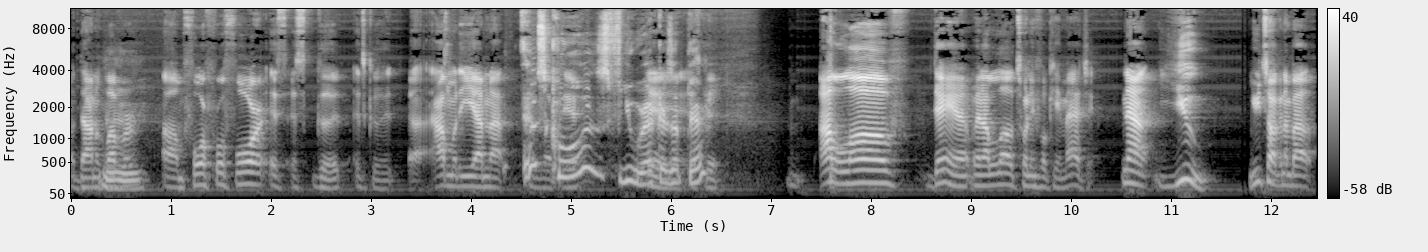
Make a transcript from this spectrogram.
with Donald Glover. Mm-hmm. Um, 444, it's, it's good. It's good. Uh, album of the year, I'm not. It's up cool. there. There's a few records yeah, up there. I love Damn and I love 24K Magic. Now you, you talking about,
